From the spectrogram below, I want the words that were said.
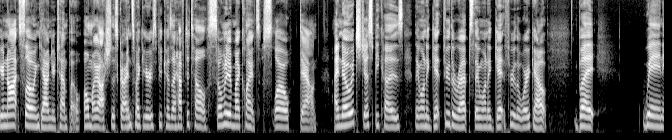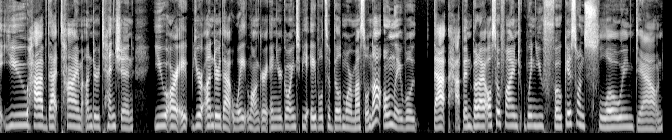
you're not slowing down your tempo. Oh my gosh, this grinds my gears because I have to tell so many of my clients slow down. I know it's just because they want to get through the reps, they want to get through the workout, but when you have that time under tension, you are a, you're under that weight longer and you're going to be able to build more muscle. Not only will that happen, but I also find when you focus on slowing down,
